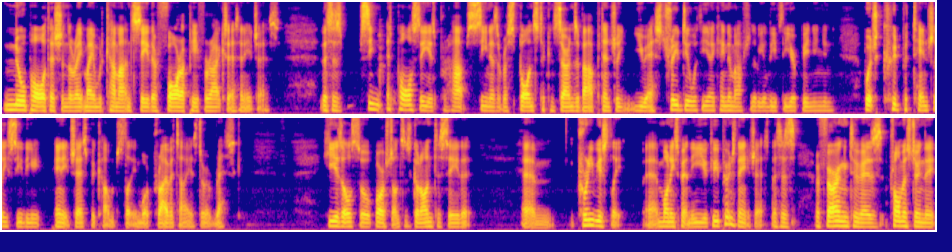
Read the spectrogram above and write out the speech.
no politician in the right mind would come out and say they're for a pay for access NHS. This is seen, this policy is perhaps seen as a response to concerns about a potential US trade deal with the United Kingdom after we leave the European Union, which could potentially see the NHS become slightly more privatised or at risk he is also Boris Johnson's gone on to say that um, previously uh, money spent in the EU could be put into the NHS. This is referring to his promise during the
